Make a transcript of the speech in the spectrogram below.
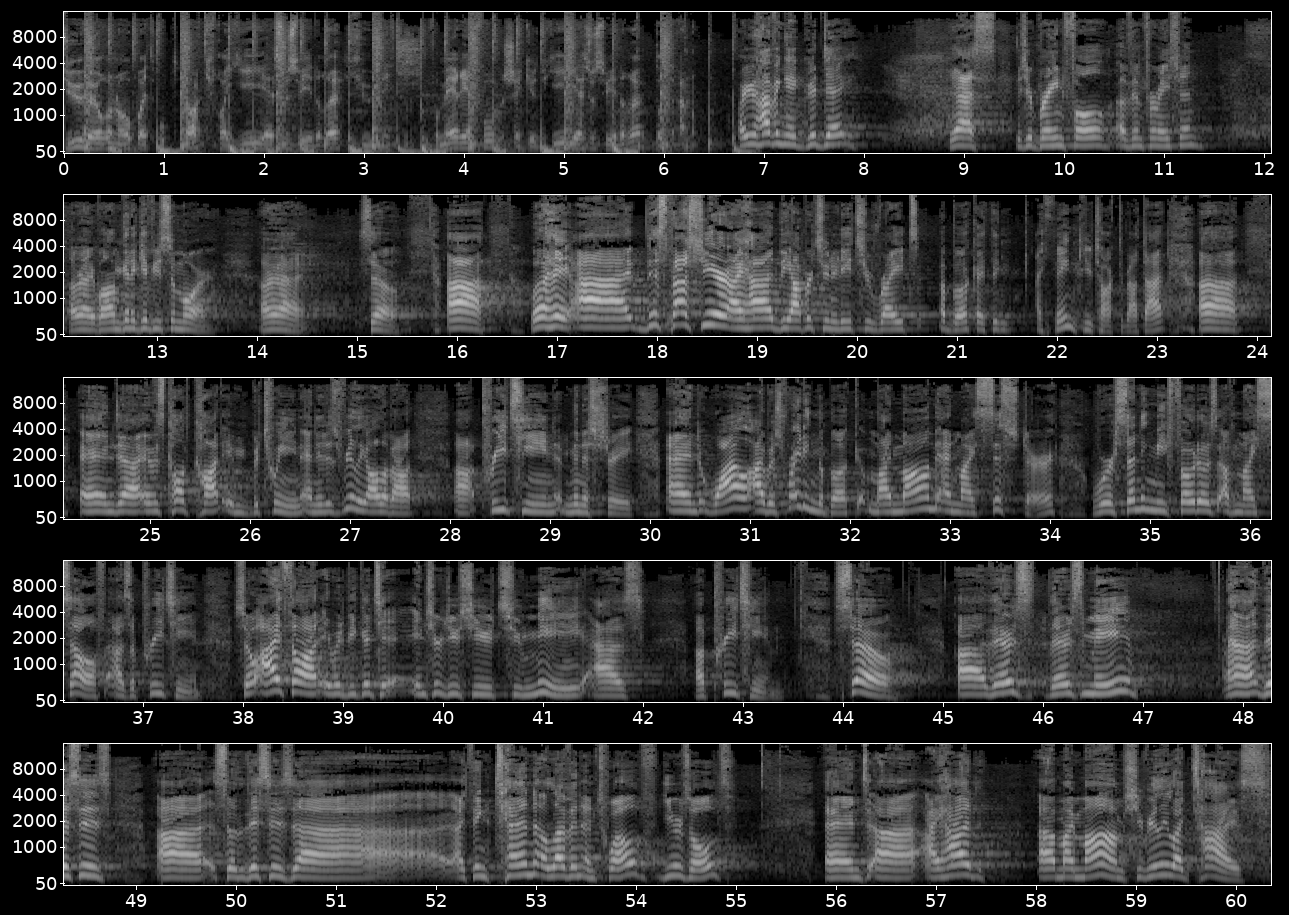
Du hører nå på et opptak fra Gi Jesus videre 2019. For mer info, sjekk ut gijesusvidere.no. Are you having a good day? Yes. Is your brain full of information? All right. Well, I'm going to give you some more. All right. So, uh, well, hey, uh, this past year I had the opportunity to write a book. I think I think you talked about that, uh, and uh, it was called "Caught in Between," and it is really all about uh, preteen ministry. And while I was writing the book, my mom and my sister were sending me photos of myself as a preteen. So I thought it would be good to introduce you to me as a preteen. So uh, there's there's me. Uh, this is uh, so this is uh, I think 10, 11, and 12 years old, and uh, I had uh, my mom. She really liked ties.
